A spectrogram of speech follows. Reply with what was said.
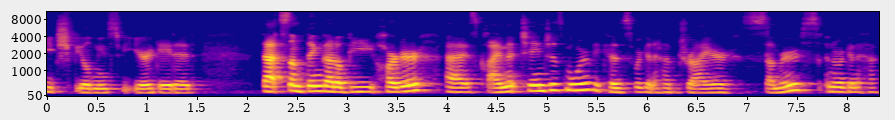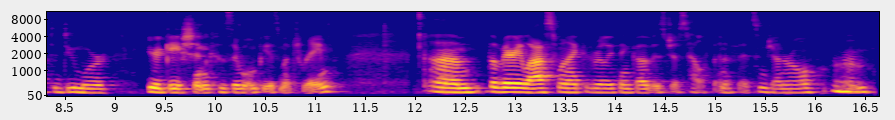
each field needs to be irrigated. That's something that'll be harder as climate changes more because we're going to have drier summers and we're going to have to do more irrigation because there won't be as much rain. Um, the very last one I could really think of is just health benefits in general. Um,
